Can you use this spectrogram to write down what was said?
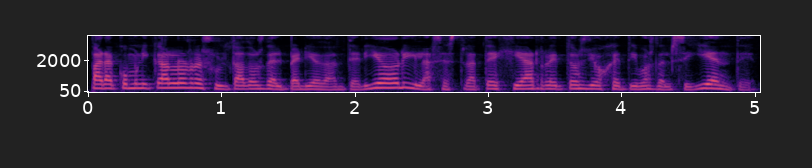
para comunicar los resultados del periodo anterior y las estrategias, retos y objetivos del siguiente.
